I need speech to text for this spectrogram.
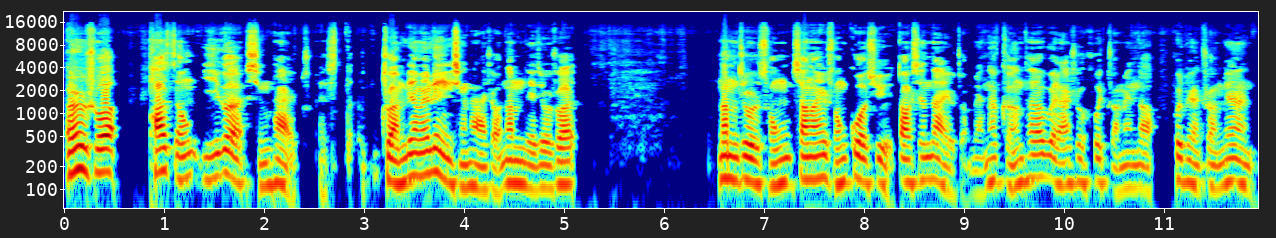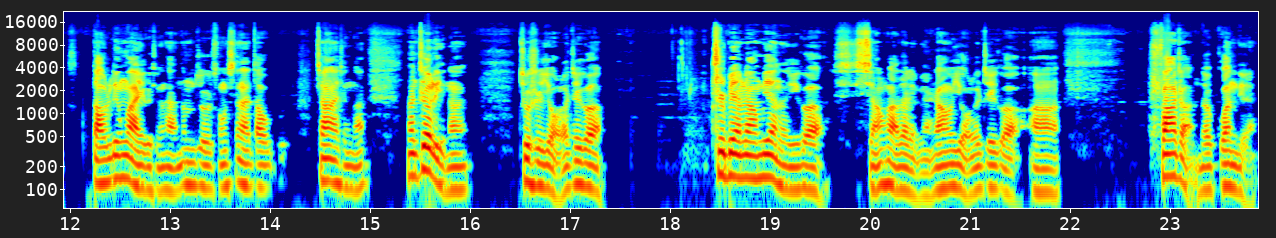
而是说它从一个形态转变为另一个形态的时候，那么也就是说。那么就是从相当于从过去到现在一个转变，那可能它的未来是会转变到会变转变到另外一个形态，那么就是从现在到将来形态。那这里呢，就是有了这个质变量变的一个想法在里面，然后有了这个啊发展的观点。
